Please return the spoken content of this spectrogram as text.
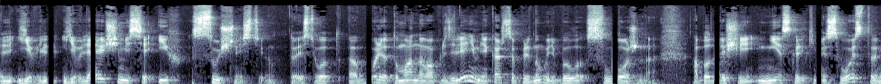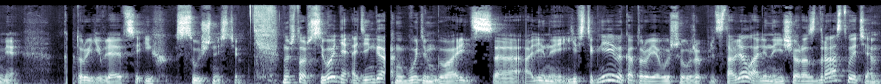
являющимися их сущностью. То есть вот э, более туманного определения, мне кажется, придумать было сложно, обладающие несколькими свойствами, которые являются их сущностью. Ну что ж, сегодня о деньгах мы будем говорить с э, Алиной Евстигнеевой, которую я выше уже представлял. Алина, еще раз здравствуйте.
